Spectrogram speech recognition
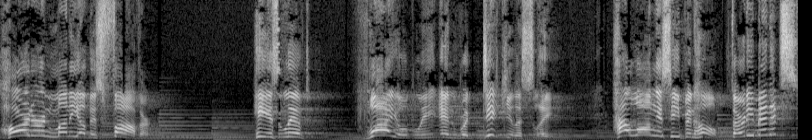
hard earned money of his father, he has lived wildly and ridiculously. How long has he been home? 30 minutes?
